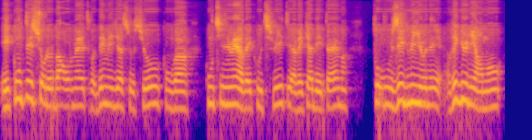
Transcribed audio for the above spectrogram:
Et comptez sur le baromètre des médias sociaux qu'on va continuer avec Outsuite et avec ADTM pour vous aiguillonner régulièrement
